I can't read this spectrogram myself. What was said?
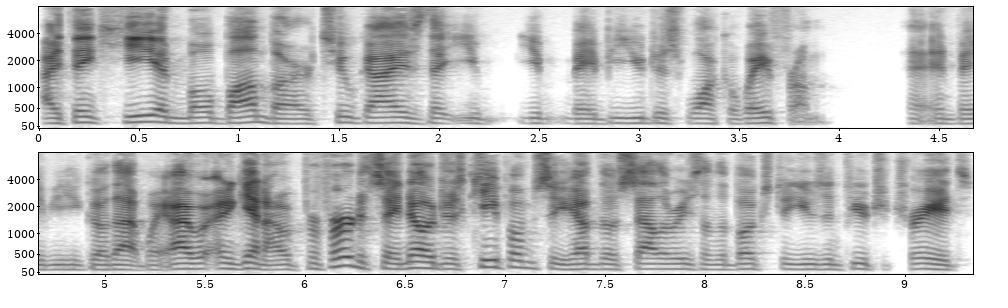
I think he and Mo Bamba are two guys that you, you maybe you just walk away from and maybe you go that way. I, again, I would prefer to say no, just keep them so you have those salaries on the books to use in future trades.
